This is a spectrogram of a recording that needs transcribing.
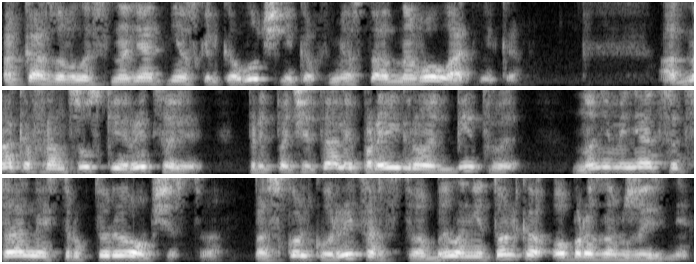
оказывалось нанять несколько лучников вместо одного латника. Однако французские рыцари предпочитали проигрывать битвы, но не менять социальной структуры общества, поскольку рыцарство было не только образом жизни,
